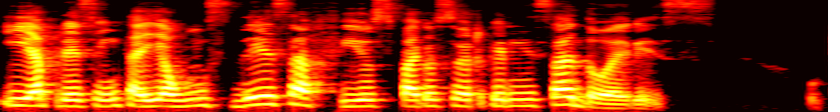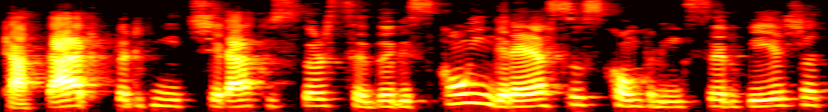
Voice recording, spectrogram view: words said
e apresenta aí alguns desafios para os organizadores. O Qatar permitirá que os torcedores com ingressos comprem cerveja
